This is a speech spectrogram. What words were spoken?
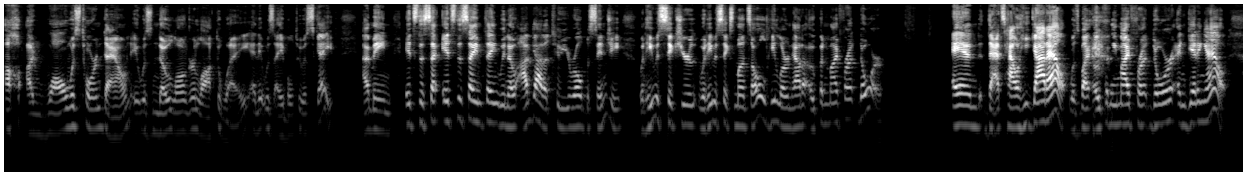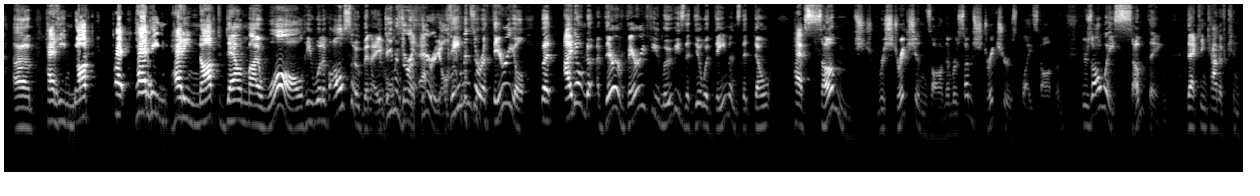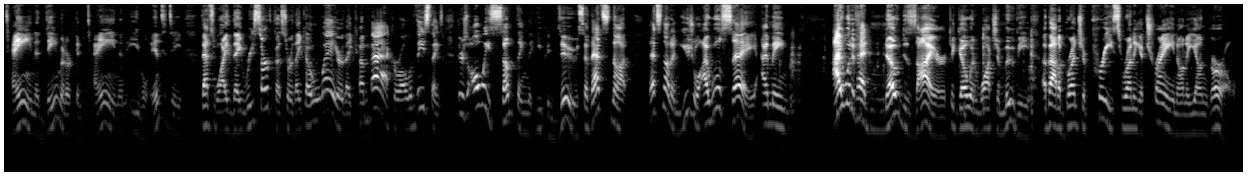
A, a, wall was torn down. It was no longer locked away, and it was able to escape. I mean, it's the it's the same thing. We know I've got a two year old Basenji. When he was six years, when he was six months old, he learned how to open my front door, and that's how he got out was by opening my front door and getting out. Um, had he knocked had, had, he had he knocked down my wall, he would have also been able. Demons are ethereal. demons are ethereal, but I don't know. There are very few movies that deal with demons that don't have some restrictions on them or some strictures placed on them. There's always something that can kind of contain a demon or contain an evil entity. That's why they resurface or they go away or they come mm. back or all of these things. There's always something that you can do. So that's not that's not unusual. I will say, I mean, I would have had no desire to go and watch a movie about a bunch of priests running a train on a young girl.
